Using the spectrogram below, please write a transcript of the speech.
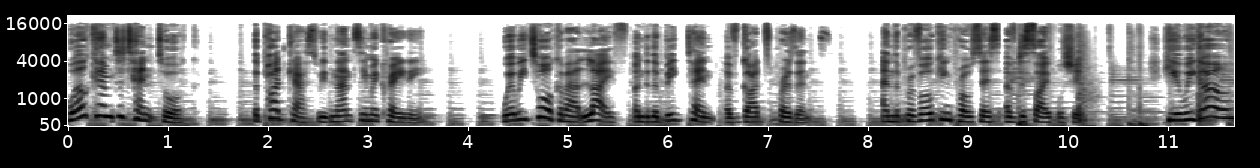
Welcome to Tent Talk, the podcast with Nancy McCready, where we talk about life under the big tent of God's presence and the provoking process of discipleship. Here we go.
